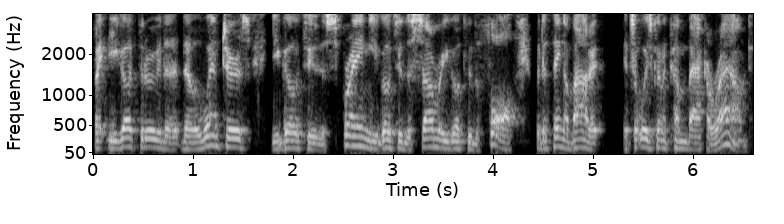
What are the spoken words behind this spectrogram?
But you go through the the winters, you go through the spring, you go through the summer, you go through the fall. But the thing about it, it's always going to come back around.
